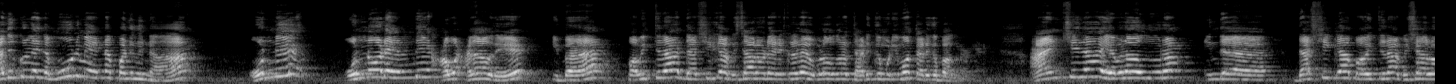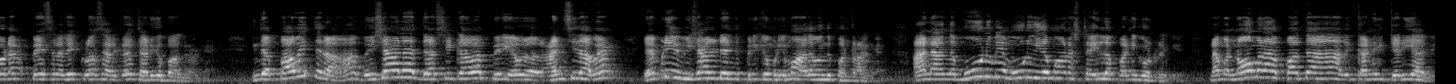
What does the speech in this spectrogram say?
அதுக்குள்ளே இந்த மூணுமே என்ன பண்ணுதுன்னா ஒன்று உன்னோட இருந்து அவ அதாவது இப்போ பவித்ரா தர்ஷிகா விஷாலோட இருக்கிறத எவ்வளவு தூரம் தடுக்க முடியுமோ தடுக்க பார்க்குறாங்க. அன்ஷிதா எவ்வளவு தூரம் இந்த தர்ஷிகா பவித்ரா விஷாலோட பேசுறதே க்ளோஸா இருக்கிறத தடுக்க பார்க்குறாங்க. இந்த பவித்ரா விஷால தர்ஷிகாவை பிரி அன்ஷிதாவை எப்படி விஷால்கிட்ட இருந்து பிரிக்க முடியுமோ அதை வந்து பண்றாங்க. ஆனால் அந்த மூணுமே மூணு விதமான ஸ்டைலில் பண்ணி கொண்டிருக்கு நம்ம நார்மலாக பார்த்தா அது கண்ணுக்கு தெரியாது.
